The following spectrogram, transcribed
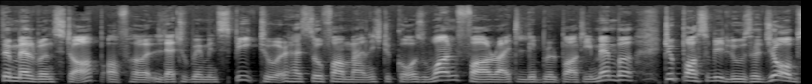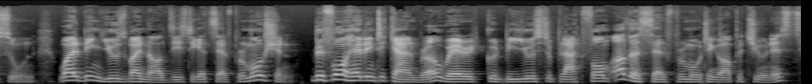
The Melbourne stop of her Let Women Speak tour has so far managed to cause one far right Liberal Party member to possibly lose her job soon, while being used by Nazis to get self promotion. Before heading to Canberra, where it could be used to platform other self promoting opportunists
